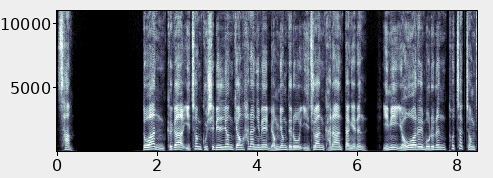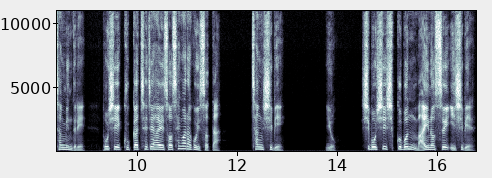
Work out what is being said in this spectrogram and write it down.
3. 또한 그가 2091년경 하나님의 명령대로 이주한 가나안 땅에는 이미 여호와를 모르는 토착 정착민들이 도시 국가 체제 하에서 생활하고 있었다. 창 12. 6. 15시 19분 마이너스 21.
